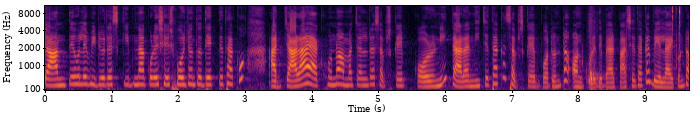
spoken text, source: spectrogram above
জানতে হলে ভিডিওটা স্কিপ না করে শেষ পর্যন্ত দেখতে থাকো। আর যারা এখনও আমার চ্যানেলটা সাবস্ক্রাইব করনি, তারা নিচে থাকা সাবস্ক্রাইব বাটনটা অন করে দেবে আর পাশে থাকা বেল আইকনটা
